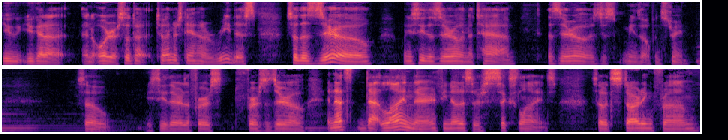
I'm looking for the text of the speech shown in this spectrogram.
you you got a an order. So to to understand how to read this, so the zero when you see the zero in the tab, the zero is just means open string. So you see there the first first zero. And that's that line there. If you notice, there's six lines. So it's starting from,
